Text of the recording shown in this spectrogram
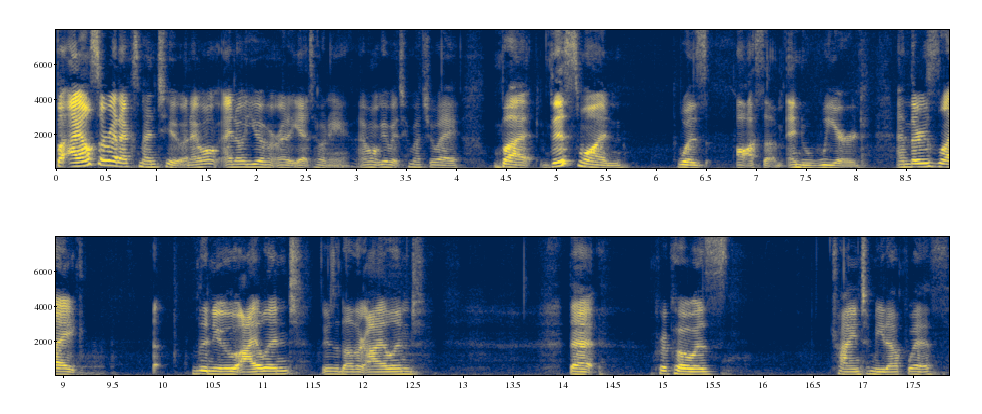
but I also read X Men too, and I won't. I know you haven't read it yet, Tony. I won't give it too much away. But this one was awesome and weird. And there's like the new island. There's another island that Krakoa is trying to meet up with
